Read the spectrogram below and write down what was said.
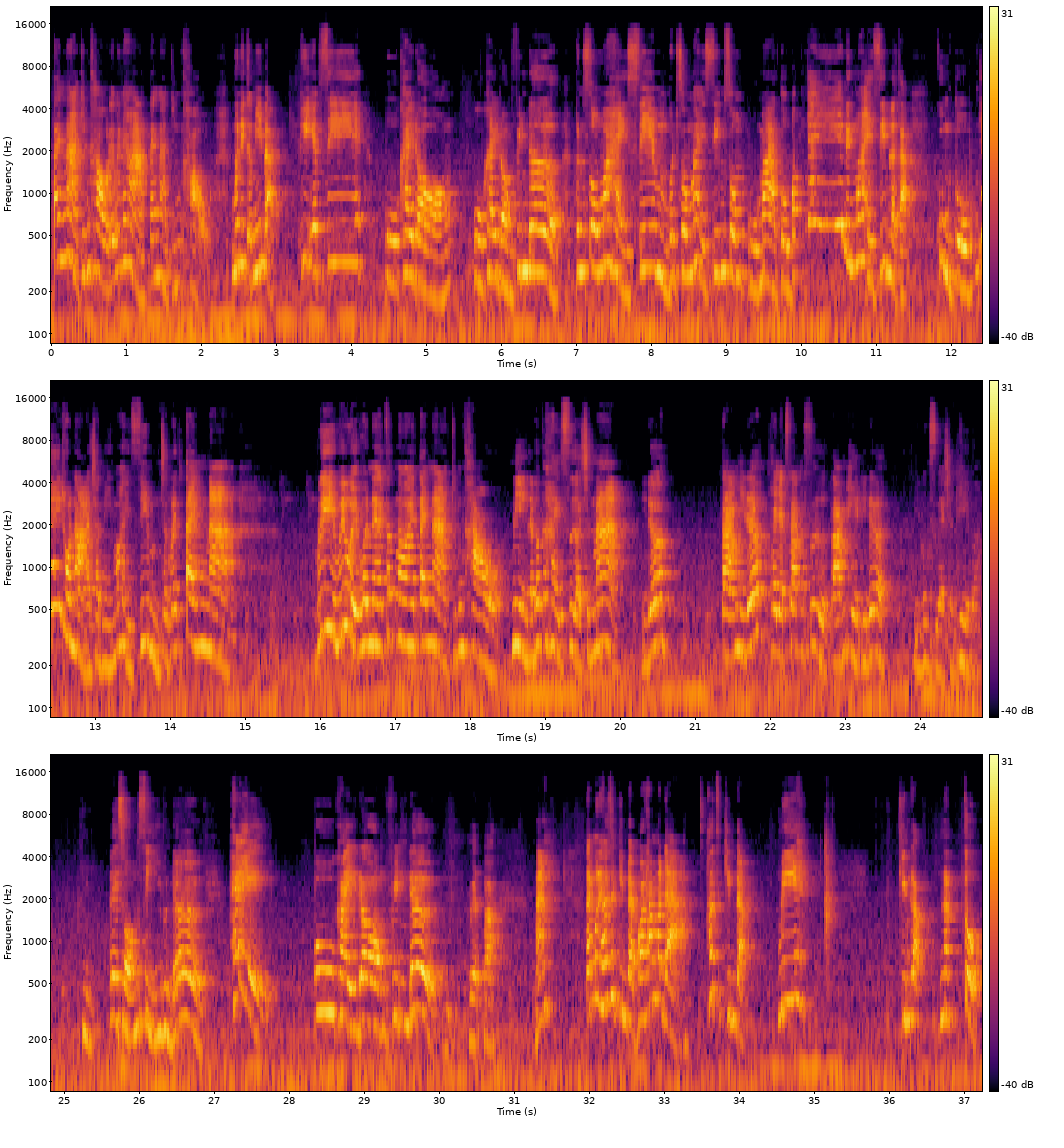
แต่งหน้ากินเข่าได้ไหมหาแต่งหน้ากินเข่าเมื่อนี้ก็มีแบบ PFC ปูไข่ดอง ปูไข่ดองฟินเดอร์เพิ่นทรงมาไห่ซิมเพิ่นทรงมาไห่ซิมทรงปูมาตัวบักใหญ่หนึ่งมาไห่ซิมแล้วก็กุ้งตัวบักใหญ่ทาหนาฉันนี้มาไห่ซิมฉันเลยแต่งหน้ารีวิวไอ้เพิ่นแน่จักหน่อยแต่งหน้ากินข้านี่แล้วเพิ่นก็ให้เสือฉันมานี่เด้อตามนี่เด้อใครอยากสั่งซื้อตามเพจนี่เด้อนี่เบิ่งเสือฉันเทป่ะได้สองสีพุ่นเด้อเฮ้ ปูไข่ดองฟินเดอร์เลิศปะนะแต่มื้อนี้เขาจะกินแบบบ่ธรรมดาเขาจะกินแบบมี กินกับนัตโตะ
